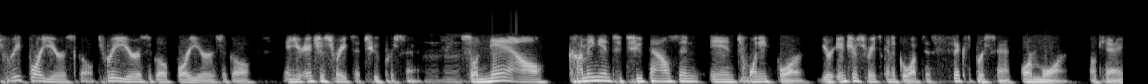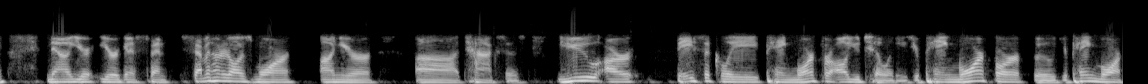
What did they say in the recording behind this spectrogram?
three four years ago, three years ago, four years ago, and your interest rate's at two percent. Mm-hmm. So now coming into 2024, your interest rate's going to go up to 6% or more. Okay. Now you're, you're going to spend $700 more on your uh, taxes. You are basically paying more for all utilities. You're paying more for food. You're paying more.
